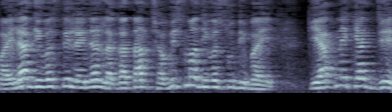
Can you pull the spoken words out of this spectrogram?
પહેલા દિવસથી લઈને લગાતાર છવ્વીસમા દિવસ સુધી ભાઈ, ક્યાંક ને ક્યાંક જે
